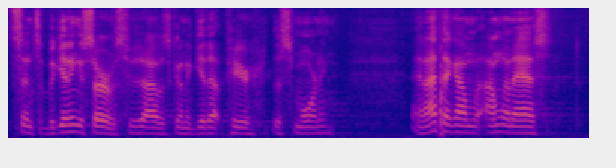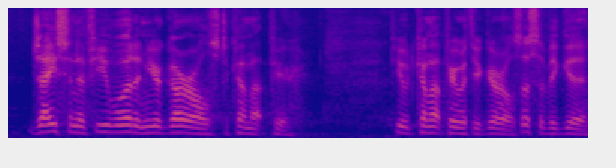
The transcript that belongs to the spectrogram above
since the beginning of service who I was going to get up here this morning. And I think I'm, I'm going to ask Jason, if you would, and your girls to come up here. If you would come up here with your girls, this would be good.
